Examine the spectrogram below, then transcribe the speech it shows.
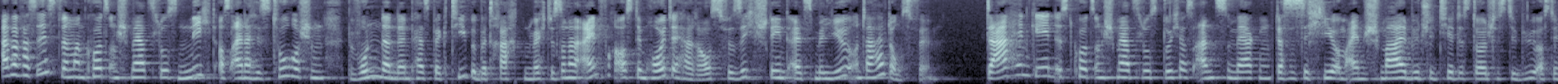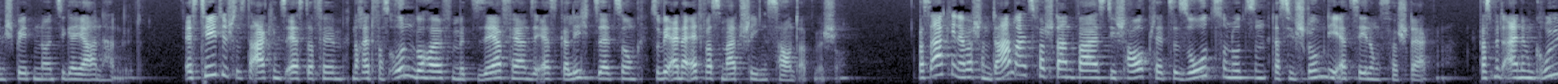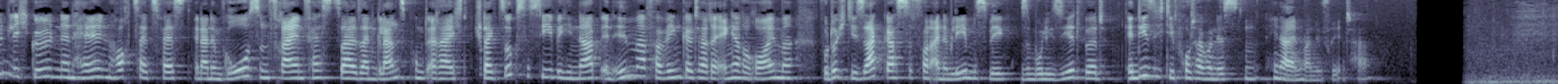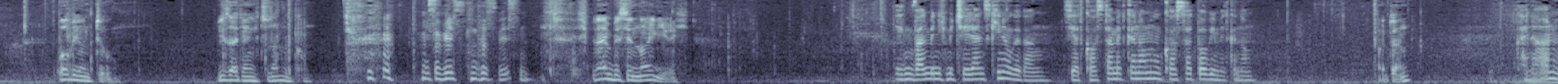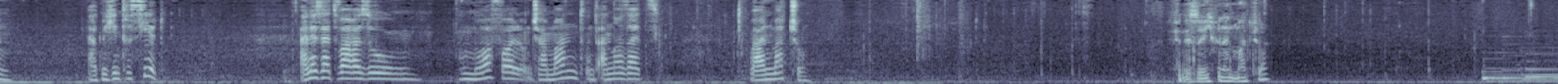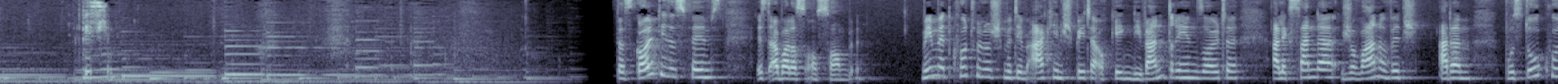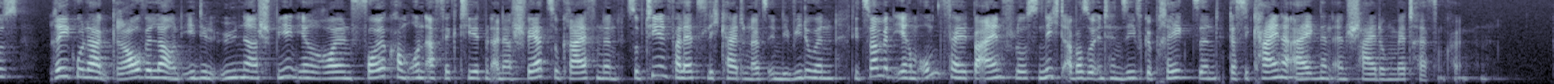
Aber was ist, wenn man kurz und schmerzlos nicht aus einer historischen, bewundernden Perspektive betrachten möchte, sondern einfach aus dem Heute heraus für sich stehend als Milieu-Unterhaltungsfilm? Dahingehend ist kurz und schmerzlos durchaus anzumerken, dass es sich hier um ein schmal budgetiertes deutsches Debüt aus den späten 90er Jahren handelt. Ästhetisch ist Arkins erster Film noch etwas unbeholfen mit sehr fernsehersker Lichtsetzung sowie einer etwas matschigen Soundabmischung. Was Akin aber schon damals verstand, war es, die Schauplätze so zu nutzen, dass sie stumm die Erzählung verstärken. Was mit einem grünlich-güldenen hellen Hochzeitsfest in einem großen freien Festsaal seinen Glanzpunkt erreicht, steigt sukzessive hinab in immer verwinkeltere, engere Räume, wodurch die Sackgasse von einem Lebensweg symbolisiert wird, in die sich die Protagonisten hineinmanövriert haben. Bobby und du, wie seid ihr eigentlich zusammengekommen? Wieso willst du das wissen? Ich bin ein bisschen neugierig. Irgendwann bin ich mit Jada ins Kino gegangen. Sie hat Costa mitgenommen und Costa hat Bobby mitgenommen. Und dann? Keine Ahnung. Er hat mich interessiert. Einerseits war er so humorvoll und charmant und andererseits war er ein Macho. Findest du, ich bin ein Macho? Bisschen. Das Gold dieses Films ist aber das Ensemble. Mehmet Kurtulusch, mit dem Akin später auch gegen die Wand drehen sollte, Alexander Jovanovic, Adam Busdokus, Regula Grauviller und Idil Üner spielen ihre Rollen vollkommen unaffektiert mit einer schwer zu greifenden, subtilen Verletzlichkeit und als Individuen, die zwar mit ihrem Umfeld beeinflusst, nicht aber so intensiv geprägt sind, dass sie keine eigenen Entscheidungen mehr treffen könnten.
